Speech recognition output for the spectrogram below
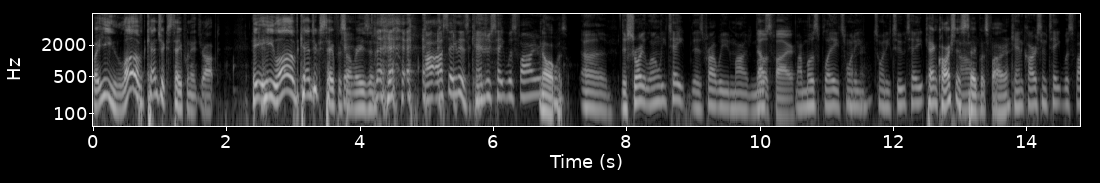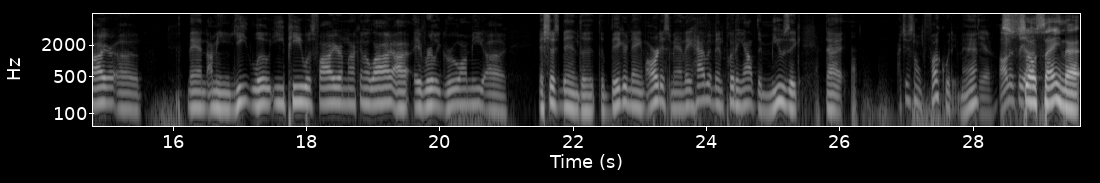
but he loved Kendrick's tape when it dropped. He he loved Kendrick's tape for some reason. I, I'll say this: Kendrick's tape was fire. No, it wasn't. Uh, Destroy Lonely tape is probably my That was most fire. my most played 2022 tape. Ken Carson's Um, tape was fire. Ken Carson tape was fire. Uh, man, I mean, Yeat Lil EP was fire. I'm not gonna lie, I, it really grew on me. Uh, it's just been the the bigger name artists, man. They haven't been putting out the music that I just don't fuck with it, man. Yeah. Honestly, so I, saying that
